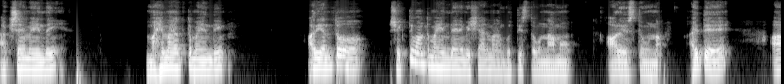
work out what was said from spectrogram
అక్షయమైంది మహిమయుక్తమైంది. అది ఎంతో శక్తివంతమైంది అనే విషయాన్ని మనం గుర్తిస్తూ ఉన్నాము ఆలోచిస్తూ ఉన్నాం. అయితే ఆ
